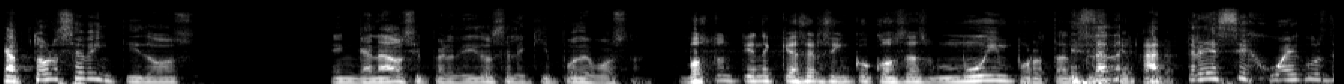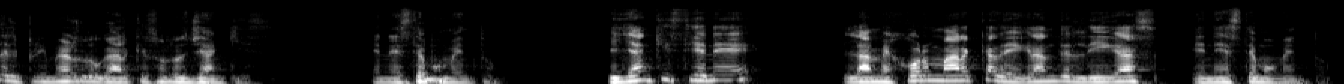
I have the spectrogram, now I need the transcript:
14-22 en ganados y perdidos el equipo de Boston. Boston tiene que hacer cinco cosas muy importantes. Están a 13 juegos del primer lugar, que son los Yankees, en este momento. Y Yankees tiene la mejor marca de grandes ligas en este momento.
